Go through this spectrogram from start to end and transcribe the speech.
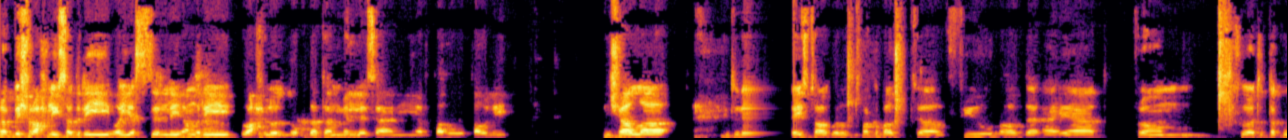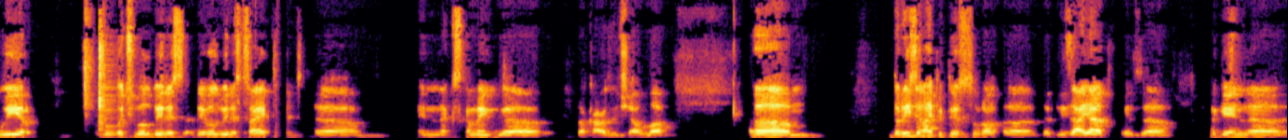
رب اشرح لي صدري ويسر لي أمري واحلل عقدة من لساني يفقه قولي Inshallah, in today's talk, we'll talk about a few of the ayat from Surah Al-Takwir, which will be they will be recited um, in next coming uh, rak'ahs, inshallah. Um, the reason I picked this surah, uh, these ayat, is uh, again uh,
